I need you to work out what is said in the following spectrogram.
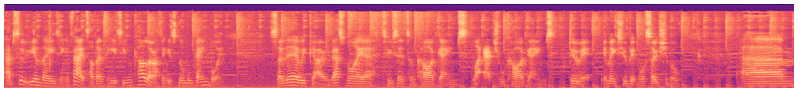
Absolutely amazing. In fact, I don't think it's even colour. I think it's normal Game Boy. So there we go. That's my uh, two cents on card games, like actual card games. Do it. It makes you a bit more sociable. Um,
